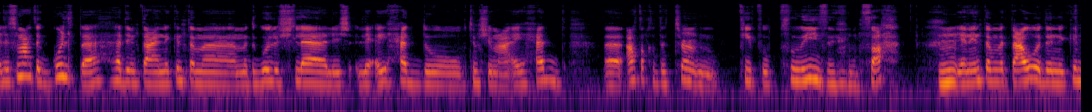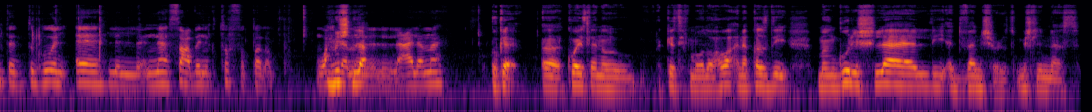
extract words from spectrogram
اللي سمعتك قلته هذه بتاع إنك أنت ما ما تقولش لا لش... لأي حد وتمشي مع أي حد آه، أعتقد ال term people pleasing صح؟ يعني أنت متعود إنك أنت تقول إيه للناس صعب إنك ترفض طلب واحدة مش من لا. العلامات okay آه كويس لأنه ركزت في موضوع هو أنا قصدي ما نقولش لا ل adventures مش للناس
